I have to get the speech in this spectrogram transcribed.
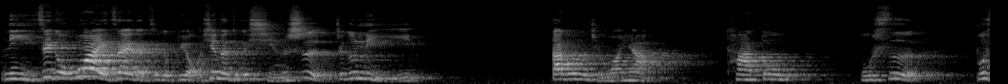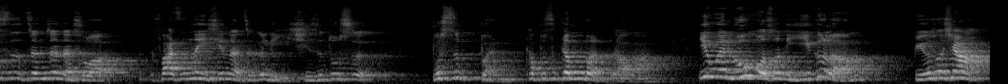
你这个外在的这个表现的这个形式，这个礼。大多数情况下，他都不是不是真正的说发自内心的这个理，其实都是不是本，它不是根本，知道吧？因为如果说你一个人，比如说像，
